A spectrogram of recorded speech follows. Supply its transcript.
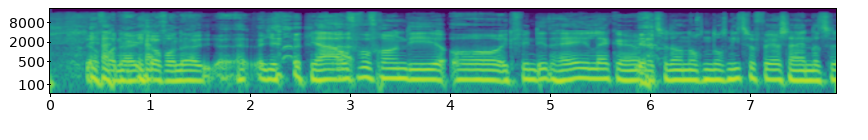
Zo van. eh, zo van eh, eh, ja. Ja, of, of gewoon die, oh, ik vind dit heel lekker. Ja. Dat ze dan nog, nog niet zo ver zijn dat ze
